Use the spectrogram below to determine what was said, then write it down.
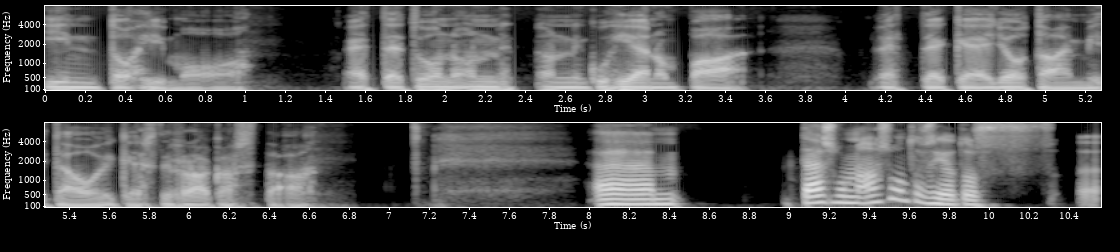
intohimoa. Että et on, on, on niin kuin hienompaa, että tekee jotain, mitä oikeasti rakastaa. Ähm, Tämä sun asuntosijoitus äh,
